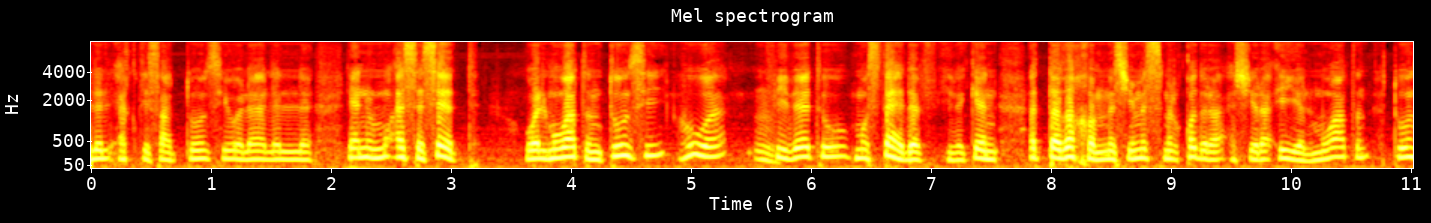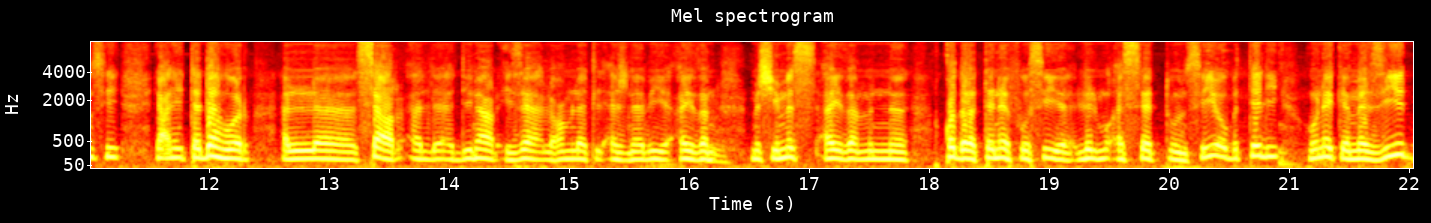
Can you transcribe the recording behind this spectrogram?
للاقتصاد التونسي ولا لل... لأن المؤسسات والمواطن التونسي هو في ذاته مستهدف. إذا كان التضخم مش يمس من القدرة الشرائية للمواطن التونسي يعني تدهور السعر الدينار إزاء العملات الأجنبية أيضا مش يمس أيضا من قدرة تنافسية للمؤسسات التونسية وبالتالي هناك مزيد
